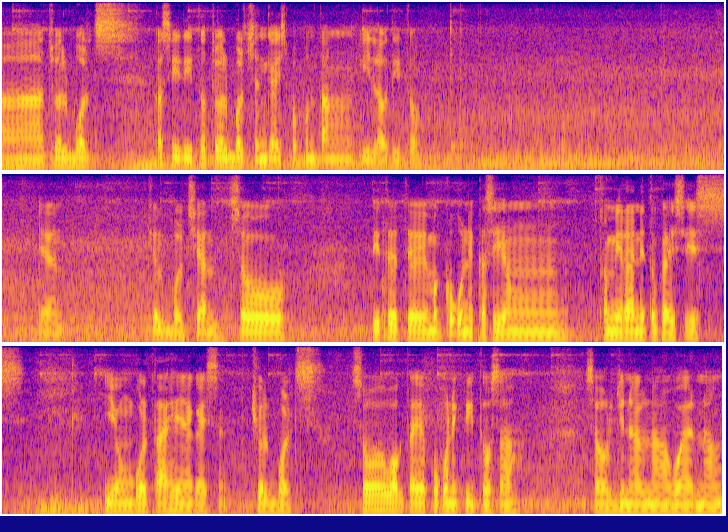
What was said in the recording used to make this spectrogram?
uh, 12 volts kasi dito 12 volts yan guys. Papuntang ilaw dito. Yan. 12 volts yan. So dito ito magkukunik kasi yung camera nito guys is yung voltahe niya guys 12 volts. So wag tayo kukunik dito sa sa original na wire ng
